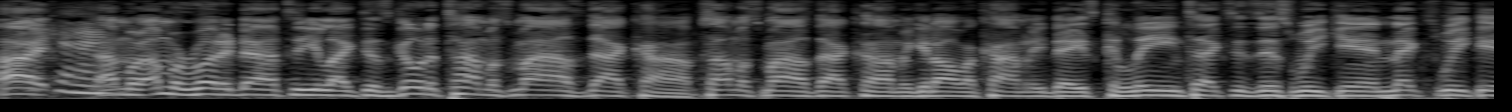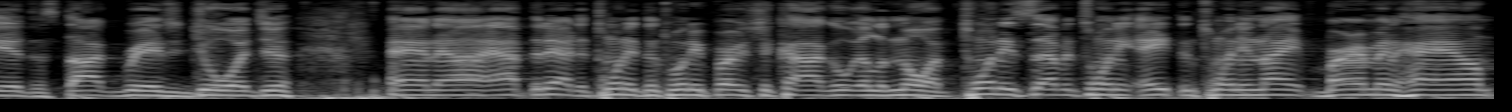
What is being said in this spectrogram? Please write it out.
All right, I'm gonna I'm gonna run it down to you like this. Go to thomasmiles.com, thomasmiles.com, and get all my comedy dates. Killeen, Texas this weekend. Next week is in Stockbridge, Georgia. And uh, after that, the 20th and 21st, Chicago, Illinois. 27th, 28th, and 29th, Birmingham,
